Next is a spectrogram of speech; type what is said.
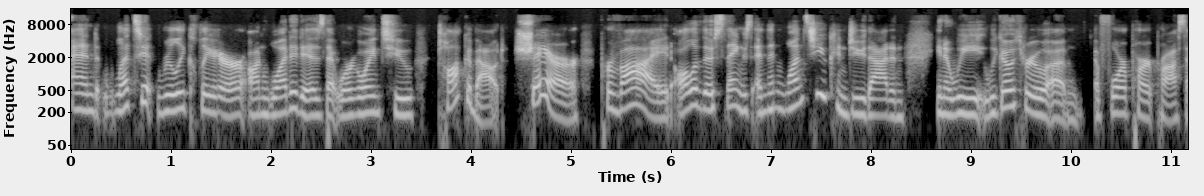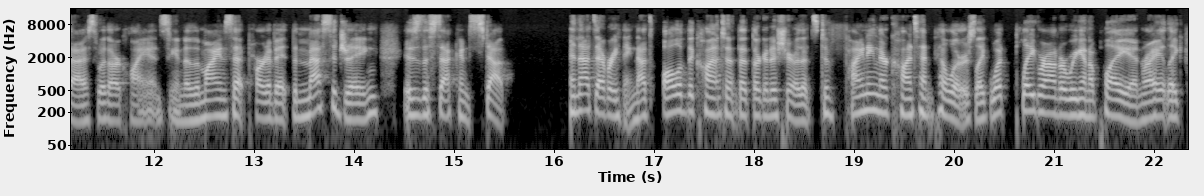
And let's get really clear on what it is that we're going to talk about, share, provide, all of those things. And then once you can do that, and you know, we we go through through um, a four part process with our clients. You know, the mindset part of it, the messaging is the second step. And that's everything. That's all of the content that they're going to share. That's defining their content pillars. Like, what playground are we going to play in, right? Like,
